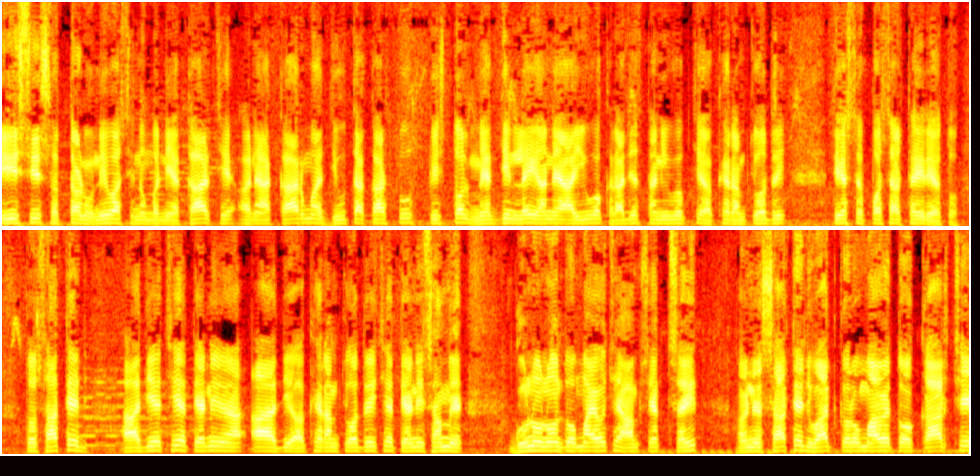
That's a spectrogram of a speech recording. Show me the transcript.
ઈસી સત્તાણું નેવાસી નંબરની આ કાર છે અને આ કારમાં જીવતા કારતૂસ પિસ્તોલ મેગઝીન લઈ અને આ યુવક રાજસ્થાન યુવક છે, અખેરામ ચૌધરી સે પસાર થઈ રહ્યો હતો. તો સાથે જ આ જે છે તેની આ જે અખેરામ ચૌધરી છે તેની સામે ગુનો નોંધવામાં આવ્યો છે આર્મ્સ એક્ટ સહિત. અને સાથે જ વાત કરવામાં આવે તો કાર છે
